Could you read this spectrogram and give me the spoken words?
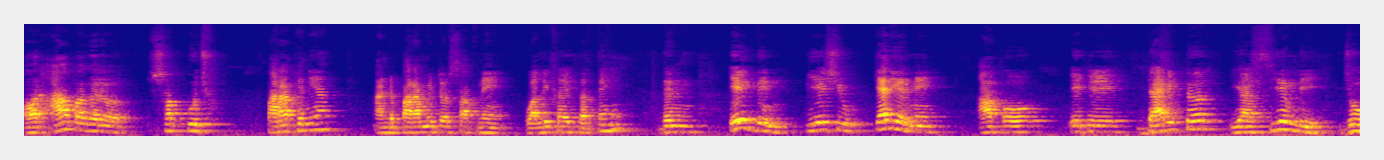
और आप अगर सब कुछ पाराफेनिया एंड पैरामीटर्स आपने क्वालिफाई करते हैं देन एक दिन पीएसयू कैरियर में आप एक डायरेक्टर या सीएमडी जो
